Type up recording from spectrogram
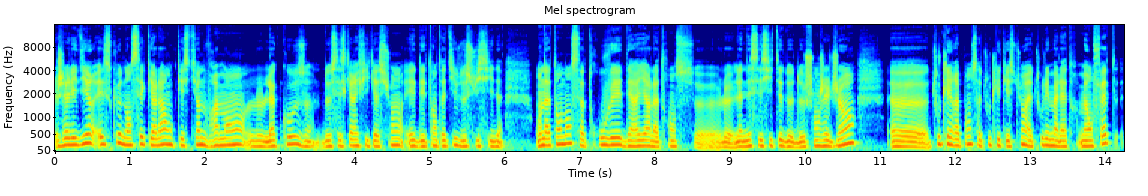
j'allais dire, est-ce que dans ces cas-là, on questionne vraiment la cause de ces scarifications et des tentatives de suicide? On a tendance à trouver derrière la, trans, euh, la nécessité de, changer de genre euh, toutes les réponses à toutes les questions et à tous les mal-être. Mais en fait,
